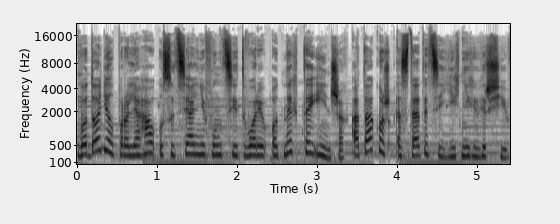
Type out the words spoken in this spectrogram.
Вододіл пролягав у соціальні функції творів одних та інших, а також естетиці їхніх віршів.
